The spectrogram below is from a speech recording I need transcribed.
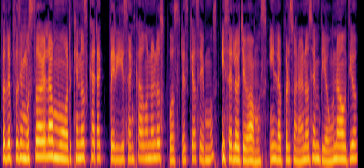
pues le pusimos todo el amor que nos caracteriza en cada uno de los postres que hacemos y se lo llevamos. Y la persona nos envió un audio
